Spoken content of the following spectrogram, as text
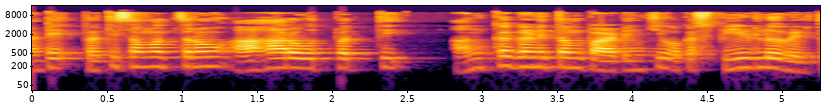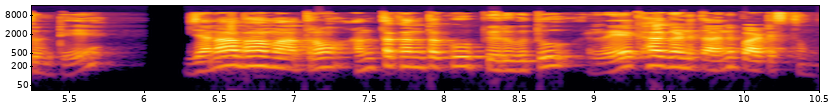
అంటే ప్రతి సంవత్సరం ఆహార ఉత్పత్తి అంకగణితం పాటించి ఒక స్పీడ్లో వెళ్తుంటే జనాభా మాత్రం అంతకంతకు పెరుగుతూ రేఖాగణితాన్ని పాటిస్తుంది.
